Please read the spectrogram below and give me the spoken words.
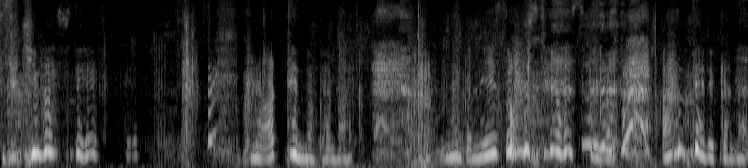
続きまして。これ合ってんのかな？なんか瞑想してますけど。合ってるかな、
